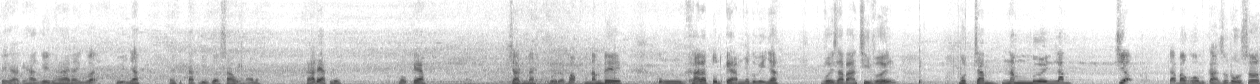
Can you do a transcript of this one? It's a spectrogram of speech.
Kể cả cái hàng ghế thứ hai này cũng vậy quý vị nhá. Đây cái tắp bi cửa sau của nó đây. Khá đẹp luôn. Màu kem. Đấy. trần này vừa được bọc 5D cũng khá là tốn kém nha quý vị nhá. Với giá bán chỉ với 155 triệu đã bao gồm cả rút hồ sơ.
